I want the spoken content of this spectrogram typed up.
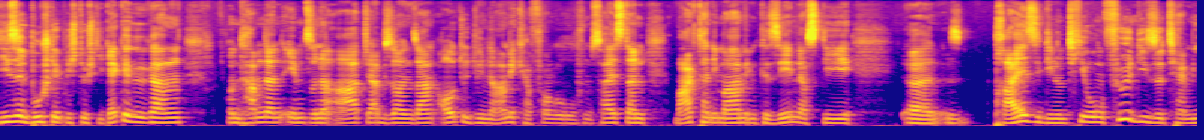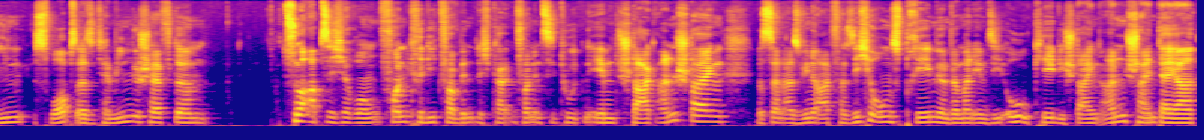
Die sind buchstäblich durch die Decke gegangen und haben dann eben so eine Art, ja, wie soll man sagen, Autodynamik hervorgerufen. Das heißt dann, Marktteilnehmer haben eben gesehen, dass die äh, Preise, die Notierung für diese Termin-Swaps, also Termingeschäfte, zur Absicherung von Kreditverbindlichkeiten von Instituten eben stark ansteigen. Das ist dann also wie eine Art Versicherungsprämie. Und wenn man eben sieht, oh, okay, die steigen an, scheint da ja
